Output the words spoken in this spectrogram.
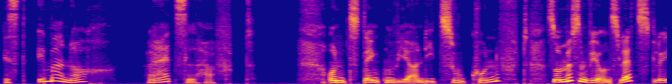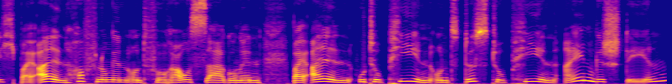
ist immer noch rätselhaft. Und denken wir an die Zukunft, so müssen wir uns letztlich bei allen Hoffnungen und Voraussagungen, bei allen Utopien und Dystopien eingestehen,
